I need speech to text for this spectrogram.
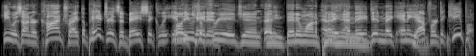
he was under contract. The Patriots had basically well, he was indicated a free agent, and he- they didn't want to pay and they, him. and they didn't make any effort to keep him.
